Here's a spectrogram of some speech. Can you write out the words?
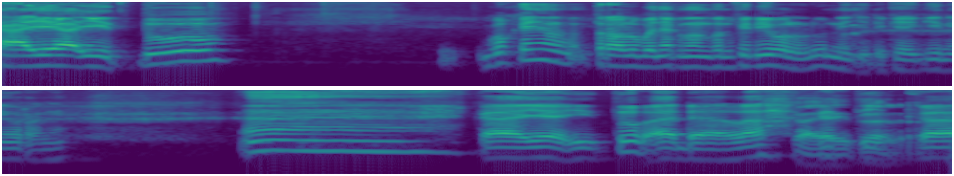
Kayak itu. Gue kayaknya terlalu banyak nonton video lu nih. Jadi kayak gini orangnya. Ah, kayak itu adalah Kaya itu ketika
